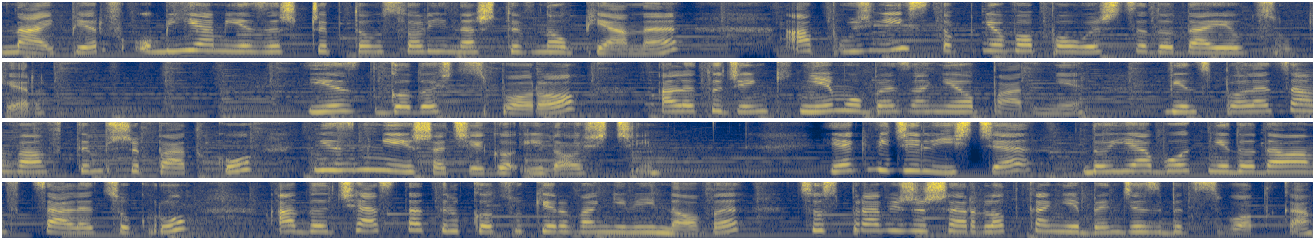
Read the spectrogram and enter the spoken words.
Najpierw ubijam je ze szczyptą soli na sztywną pianę, a później stopniowo po łyżce dodaję cukier. Jest go dość sporo, ale to dzięki niemu beza nie opadnie, więc polecam Wam w tym przypadku nie zmniejszać jego ilości. Jak widzieliście, do jabłek nie dodałam wcale cukru, a do ciasta tylko cukier wanilinowy, co sprawi, że szarlotka nie będzie zbyt słodka.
